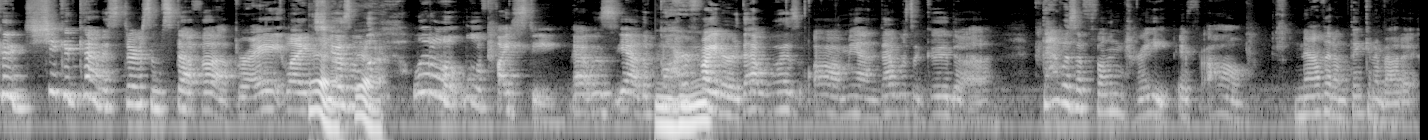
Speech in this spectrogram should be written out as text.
could. She could kind of stir some stuff up, right? Like she was a yeah. little little feisty. That was yeah, the bar Mhm. fighter. That was oh man, that was a good uh that was a fun trait. If oh now that I'm thinking about it.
